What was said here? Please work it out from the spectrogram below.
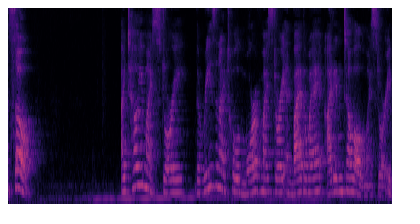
so, I tell you my story. The reason I told more of my story, and by the way, I didn't tell all of my story.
